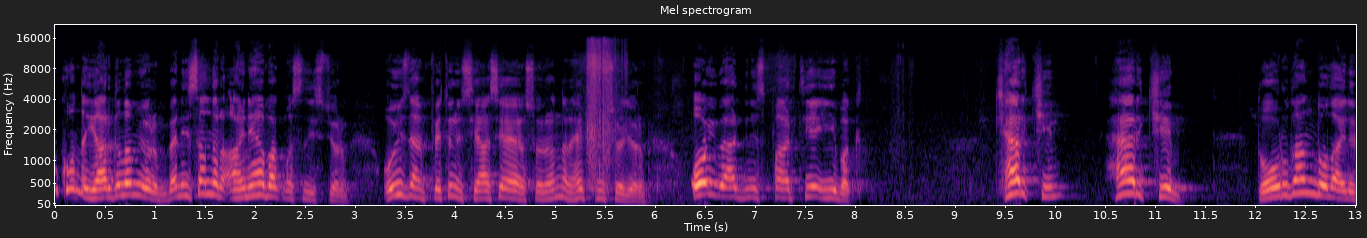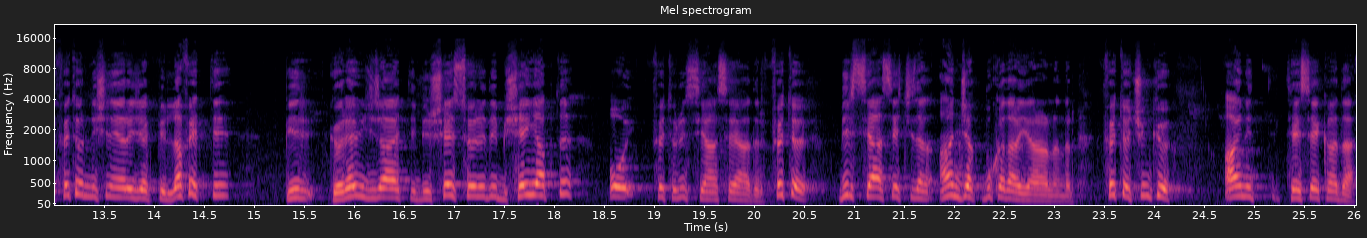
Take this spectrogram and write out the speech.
Bu konuda yargılamıyorum. Ben insanların aynaya bakmasını istiyorum. O yüzden FETÖ'nün siyasi ayağı soranlara hep şunu söylüyorum. Oy verdiğiniz partiye iyi bakın. Her kim, her kim doğrudan dolaylı FETÖ'nün işine yarayacak bir laf etti, bir görev icra etti, bir şey söyledi, bir şey yaptı, o FETÖ'nün siyasi ayağıdır. FETÖ bir siyasetçiden ancak bu kadar yararlanır. FETÖ çünkü aynı TSK'da,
